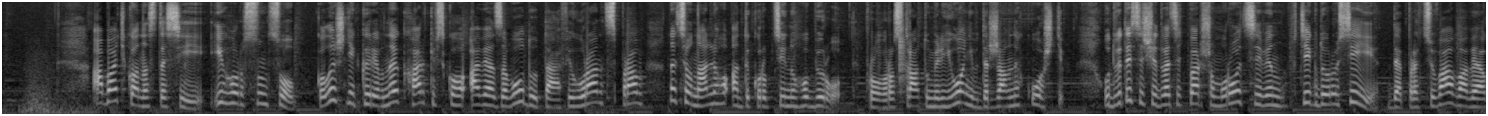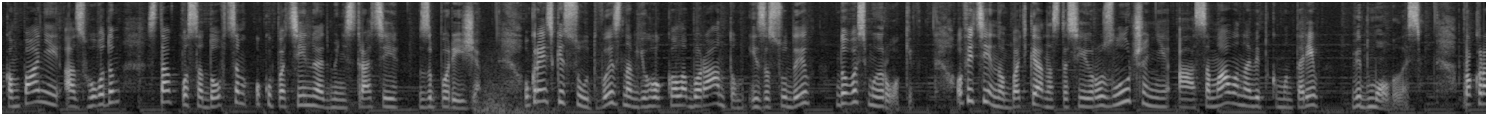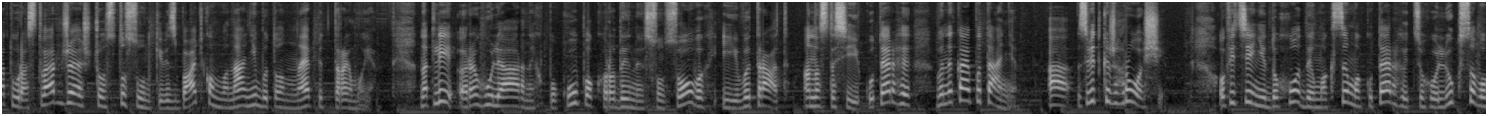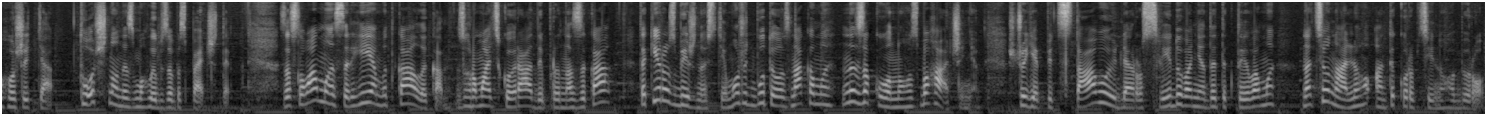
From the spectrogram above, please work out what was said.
А батько Анастасії Ігор Сунцов, колишній керівник Харківського авіазаводу та фігурант справ Національного антикорупційного бюро про розтрату мільйонів державних коштів. У 2021 році він втік до Росії, де працював в авіакомпанії, а згодом став посадовцем окупаційної адміністрації Запоріжжя. Український суд визнав його колаборантом і засудив до восьми років. Офіційно батьки Анастасії розлучені, а сама вона від коментарів відмовилась. Прокуратура стверджує, що стосунків із батьком вона нібито не підтримує. На тлі регулярних покупок родини Сунцових і витрат Анастасії Кутерги виникає питання: а звідки ж гроші? Офіційні доходи Максима Кутерги цього люксового життя точно не змогли б забезпечити. За словами Сергія Меткалика з громадської ради при НАЗК, такі розбіжності можуть бути ознаками незаконного збагачення, що є підставою для розслідування детективами Національного антикорупційного бюро.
